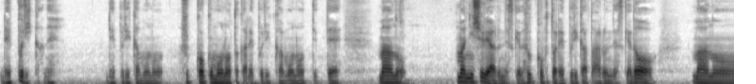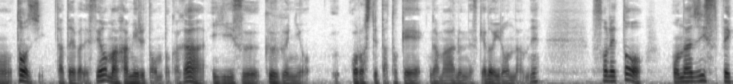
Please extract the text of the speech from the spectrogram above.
ー、レプリカね。レプリカもの復刻ものとかレプリカものって言ってまああの、まあ2種類あるんですけど、復刻とレプリカとあるんですけど、まああの、当時、例えばですよ、まあハミルトンとかがイギリス空軍に下ろしてた時計がまああるんですけど、いろんなのね。それと同じスペッ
